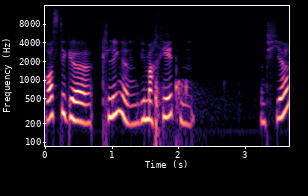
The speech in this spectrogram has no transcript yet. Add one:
Rostige Klingen, wie Macheten. Und hier?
